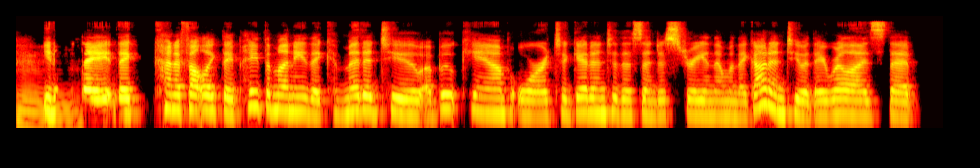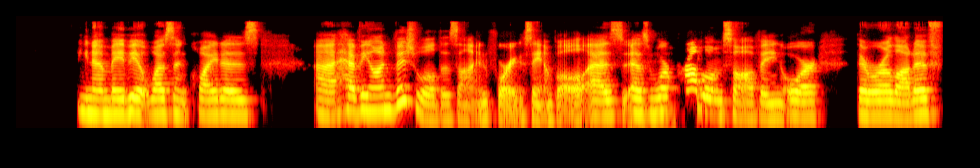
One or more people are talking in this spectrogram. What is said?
mm. you know hmm. they they kind of felt like they paid the money they committed to a boot camp or to get into this industry and then when they got into it they realized that you know maybe it wasn't quite as uh, heavy on visual design for example as mm. as more hmm. problem solving or there were a lot of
